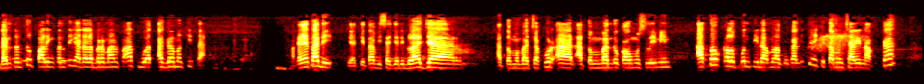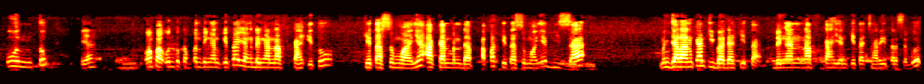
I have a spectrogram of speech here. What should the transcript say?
dan tentu paling penting adalah bermanfaat buat agama kita. Makanya tadi ya kita bisa jadi belajar atau membaca Quran atau membantu kaum muslimin atau kalaupun tidak melakukan itu ya kita mencari nafkah untuk ya apa untuk kepentingan kita yang dengan nafkah itu kita semuanya akan mendap apa kita semuanya bisa menjalankan ibadah kita dengan nafkah yang kita cari tersebut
